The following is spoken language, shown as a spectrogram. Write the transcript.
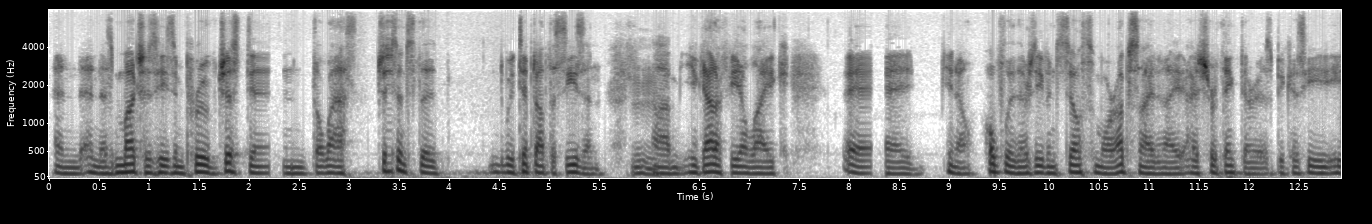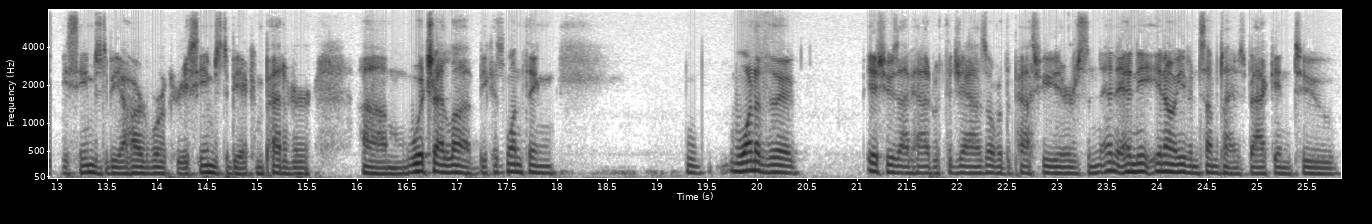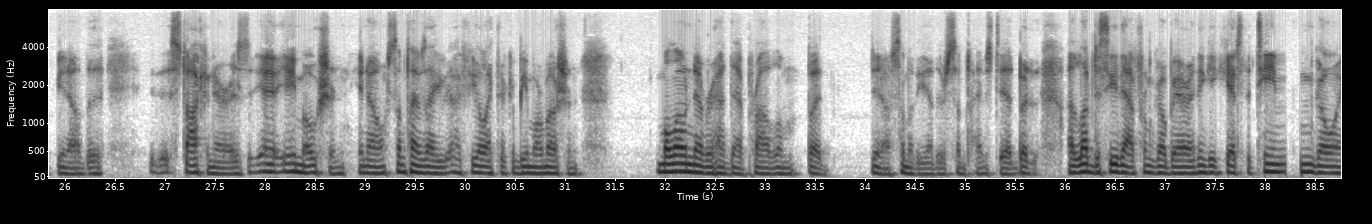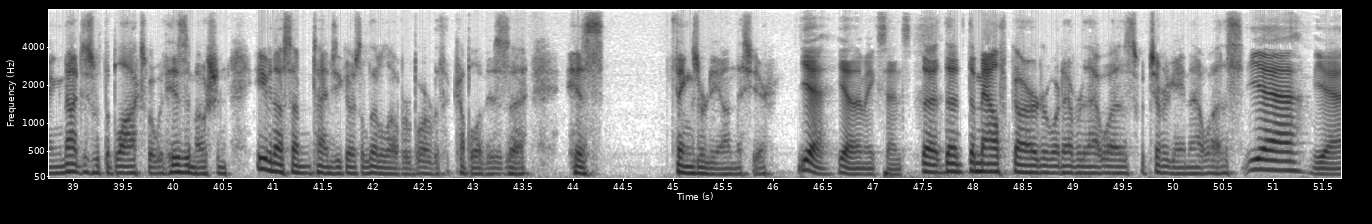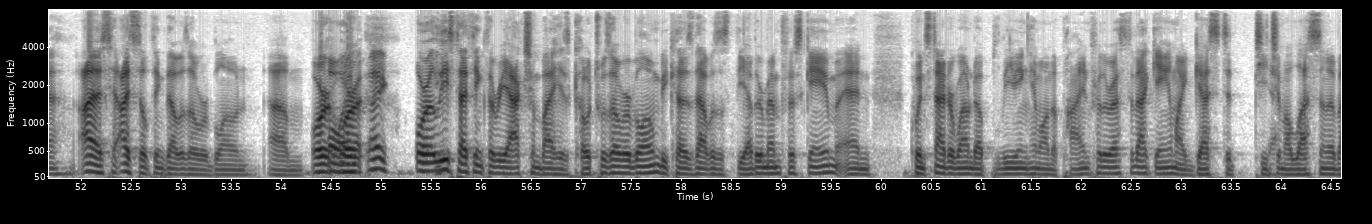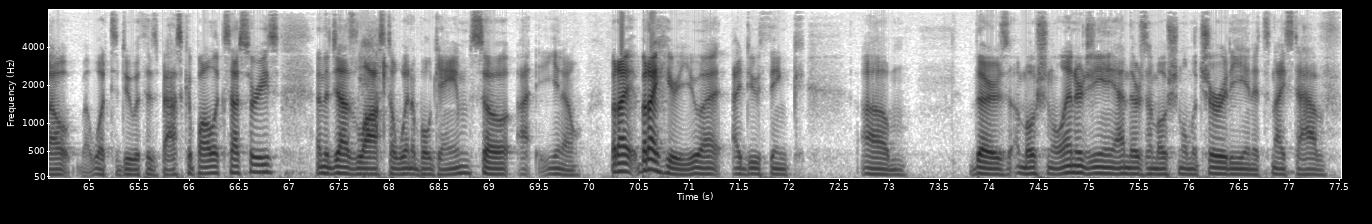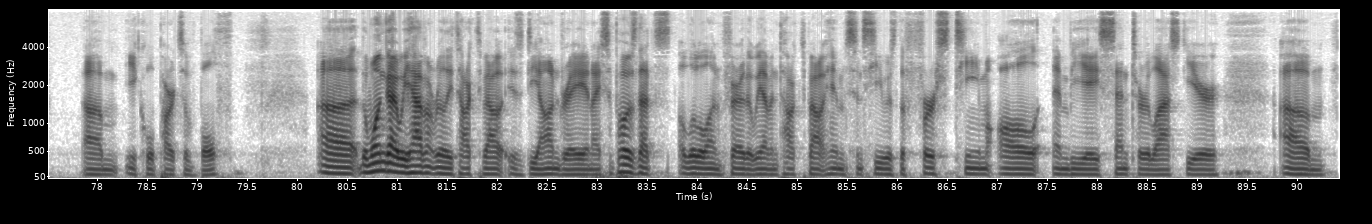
and and as much as he's improved just in the last just since the we tipped off the season. Mm-hmm. Um, you got to feel like, a, a, you know, hopefully there's even still some more upside, and I, I sure think there is because he he seems to be a hard worker. He seems to be a competitor, um, which I love because one thing, one of the issues I've had with the Jazz over the past few years, and and, and you know even sometimes back into you know the, the Stockton era is emotion. You know sometimes I I feel like there could be more emotion. Malone never had that problem, but you know some of the others sometimes did. But I love to see that from Gobert. I think he gets the team going, not just with the blocks, but with his emotion. Even though sometimes he goes a little overboard with a couple of his uh, his things early on this year. Yeah, yeah, that makes sense. The the the mouth guard or whatever that was, whichever game that was. Yeah, yeah. I, I still think that was overblown. Um, or oh, or I, I, or at least I think the reaction by his coach was overblown because that was the other Memphis game and Quin Snyder wound up leaving him on the pine for the rest of that game, I guess, to teach yeah. him a lesson about what to do with his basketball accessories. And the Jazz lost a winnable game, so I, you know. But I but I hear you. I I do think um, there's emotional energy and there's emotional maturity, and it's nice to have um, equal parts of both. Uh, the one guy we haven't really talked about is DeAndre, and I suppose that's a little unfair that we haven't talked about him since he was the first team All NBA center last year. Um,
